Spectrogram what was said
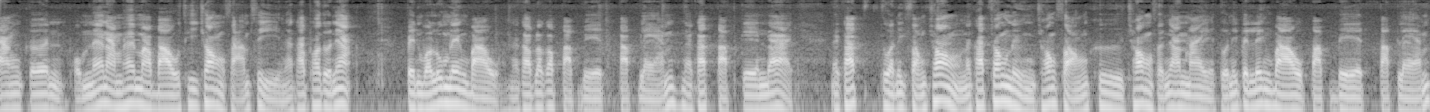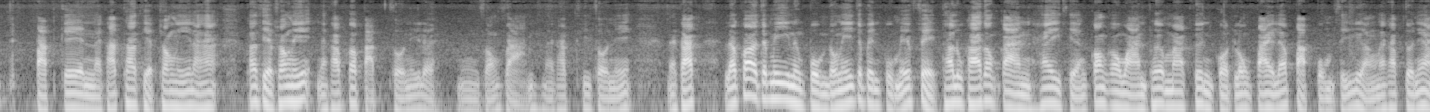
ดังเกิน ผมแนะนำให้มาเบาที่ช่อง 3-4 นะครับ เพราะตัวเนี้ยเป็นวอลลุ่มเร่งเบานะครับ แล้วก็ปรับเบสปรับแหลมนะครับ ปรับเกณฑ์ได้นะครับ ส่วนอีก 2 ช่องนะครับ ช่อง 1 ช่อง 2 คือช่องสัญญาณไมค์ตัวนี้เป็นเร่งเบา ปรับเบสปรับแหลม ปรับเกณฑ์นะครับ ถ้าเสียบช่องนี้นะฮะ ถ้าเสียบช่องนี้นะครับ ก็ปรับโซนนี้เลย1 2 3นะครับที่โซนนี้นะครับ แล้วก็จะมีอีกหนึ่งปุ่มตรงนี้จะเป็นปุ่มเอฟเฟกต์ถ้าลูกค้าต้องการให้เสียงกล้องกังวานเพิ่มมากขึ้นกดลงไปแล้วปรับปุ่มสีเหลืองนะครับ ตัวเนี้ย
